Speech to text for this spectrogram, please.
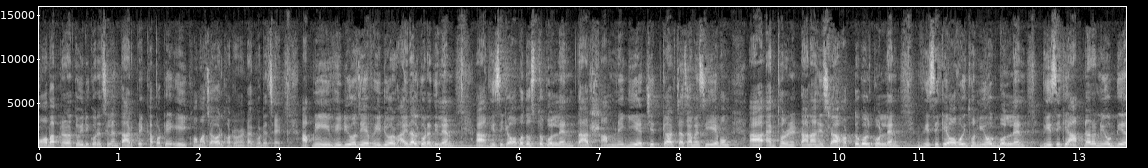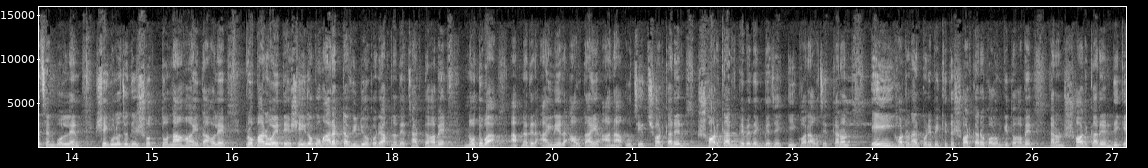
মব আপনারা তৈরি করেছিলেন, তার প্রেক্ষাপটে এই ক্ষমা চাওয়ার ঘটনাটা ঘটেছে। আপনি ভিডিও যে ভিডিও ভাইরাল করে দিলেন ভিসিকে অপদস্থ করলেন, তার সামনে গিয়ে চিৎকার, চেঁচামেচি এবং এক ধরনের টানা হিসরা হট্টগোল করলেন, ভিসিকে অবৈধ নিয়োগ বললেন, ভিসিকে আপনারা নিয়োগ দিয়েছেন বললেন, সেগুলো যদি সত্য না হয়, তাহলে প্রপার ওয়েতে সেই রকম আরেকটা ভিডিও করে আপনাদের ছাড়তে হবে। নতুবা আপনাদের আইনের আওতায় আনা উচিত সরকারের, সরকার ভেবে দেখবে যে কি করা উচিত। কারণ এই ঘটনার পরিপ্রেক্ষিতে সরকারও কলঙ্কিত হবে। কারণ সরকারের দিকে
